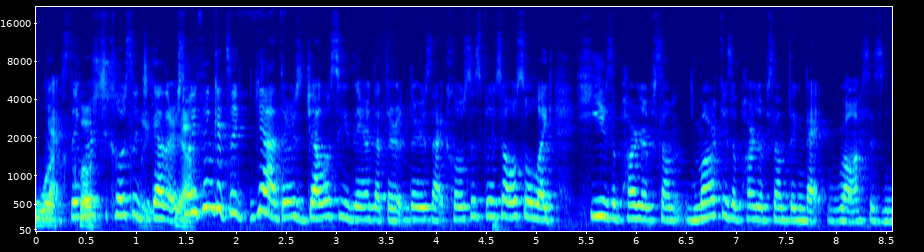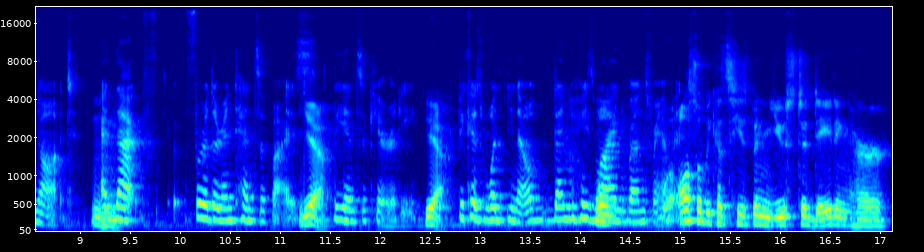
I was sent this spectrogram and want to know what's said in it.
work. yes, they close, work closely together. So I think it's like yeah, there's jealousy there that there there's that closeness, but it's also like he's a part of some. Mark is a part of something that Ross is not, Mhm. and that further intensifies Yeah. the insecurity yeah. because what you know then his Well, mind runs rampant. Well, also because he's been used to dating her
